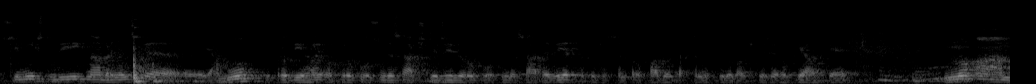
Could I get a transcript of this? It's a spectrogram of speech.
při mých studiích na Brněnské jamu, ty probíhaly od roku 84 do roku 89, protože jsem propadl, tak jsem nestudoval čtyři roky, ale pět. No a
